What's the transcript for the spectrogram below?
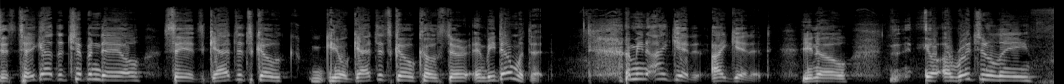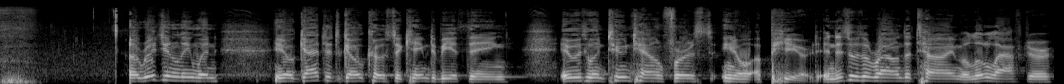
Just take out the Chip 'n Dale, say it's Gadgets Go, you know, Gadgets Go coaster, and be done with it. I mean, I get it. I get it. You know, you know originally, originally when you know Gadgets Go Coaster came to be a thing, it was when Toontown first you know appeared, and this was around the time, a little after,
